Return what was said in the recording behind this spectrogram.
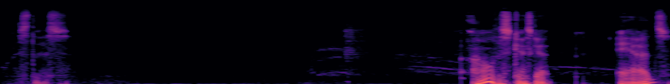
What is this? Oh, this guy's got ads.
